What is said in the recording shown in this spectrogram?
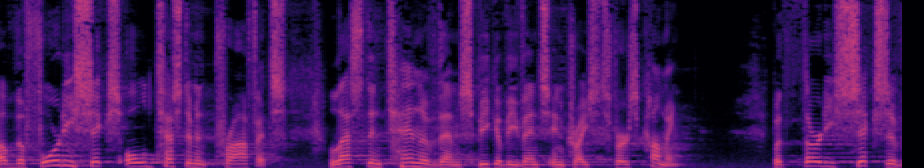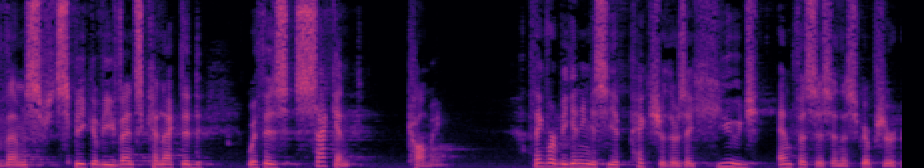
Of the 46 Old Testament prophets, less than 10 of them speak of events in Christ's first coming. But 36 of them speak of events connected with his second coming. I think we're beginning to see a picture. There's a huge emphasis in the scripture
